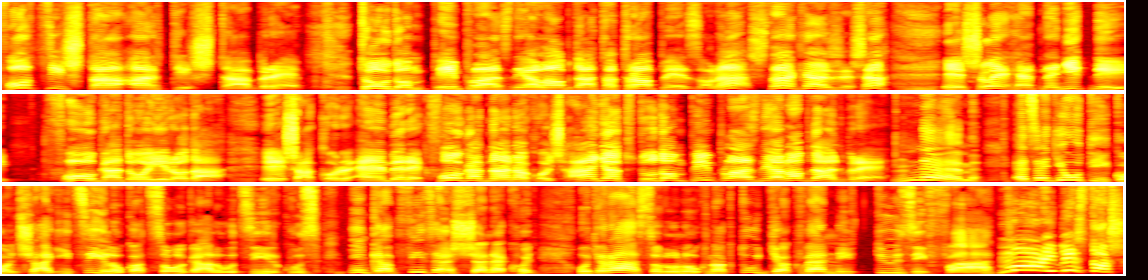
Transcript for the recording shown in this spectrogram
focista artista, bre. Tudom pimplázni a labdát a trapézon, ha? Šta kažeš, ha? És lehetne nyitni fogadóiroda, és akkor emberek fogadnának, hogy hányat tudom pimplázni a labdát, bre? Nem, ez egy jótékonysági célokat szolgáló cirkusz. Inkább fizessenek, hogy, hogy a rászorulóknak tudjak venni tűzifát. Majd biztos!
